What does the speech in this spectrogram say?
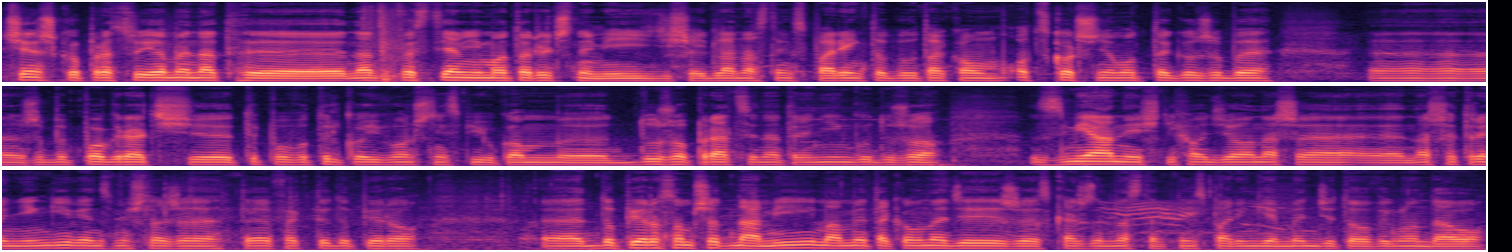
ciężko pracujemy nad, e, nad kwestiami motorycznymi i dzisiaj dla nas ten sparring to był taką odskocznią od tego, żeby, e, żeby pograć e, typowo tylko i wyłącznie z piłką. Dużo pracy na treningu, dużo zmian, jeśli chodzi o nasze, nasze treningi, więc myślę, że te efekty dopiero, dopiero są przed nami. Mamy taką nadzieję, że z każdym następnym sparingiem będzie to wyglądało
